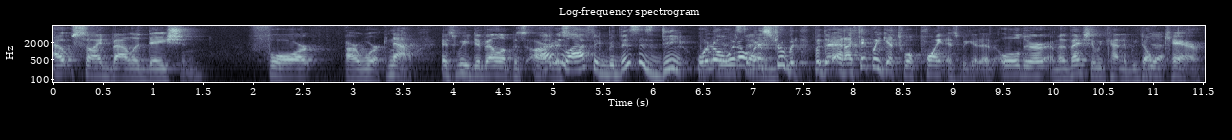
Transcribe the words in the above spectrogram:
outside validation for our work. Now, as we develop as artists. I'm laughing, but this is deep. well, no, no, but it's true. But, but there, and I think we get to a point as we get older, and eventually we kind of we don't Yeah. care,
